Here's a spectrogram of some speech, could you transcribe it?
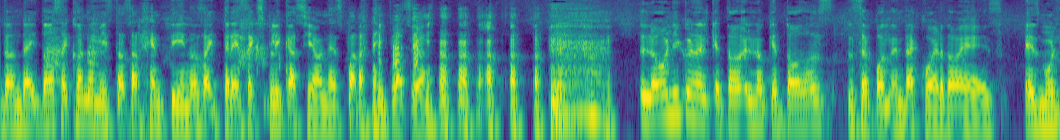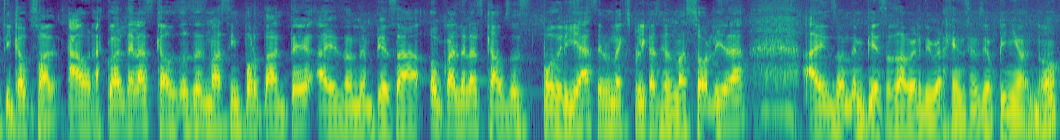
donde hay dos economistas argentinos, hay tres explicaciones para la inflación. lo único en, el que en lo que todos se ponen de acuerdo es, es multicausal. Ahora, ¿cuál de las causas es más importante? Ahí es donde empieza, o cuál de las causas podría ser una explicación más sólida, ahí es donde empiezas a ver divergencias de opinión, ¿no?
